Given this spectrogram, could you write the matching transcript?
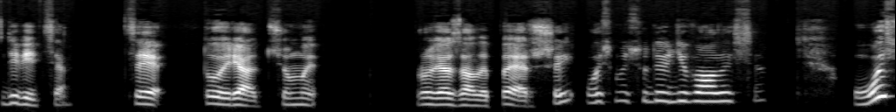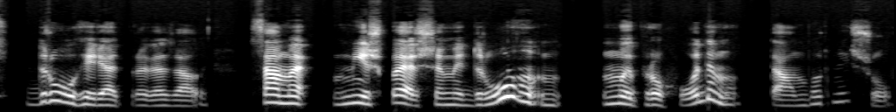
дивіться, це той ряд, що ми пров'язали перший, ось ми сюди вдівалися. Ось другий ряд пров'язали. Саме між першим і другим ми проходимо тамбурний шов.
